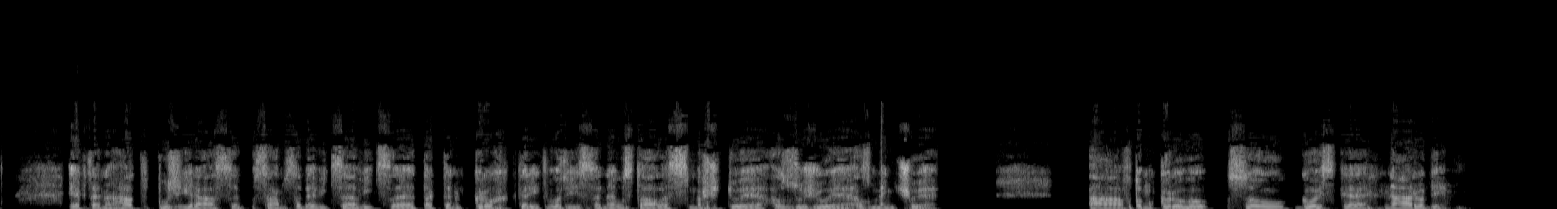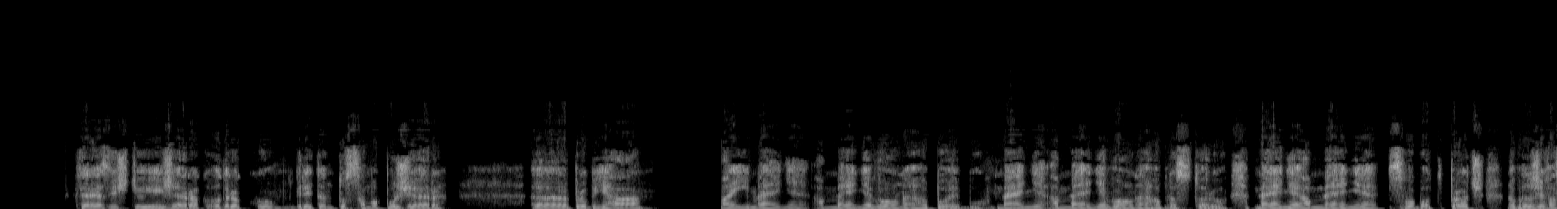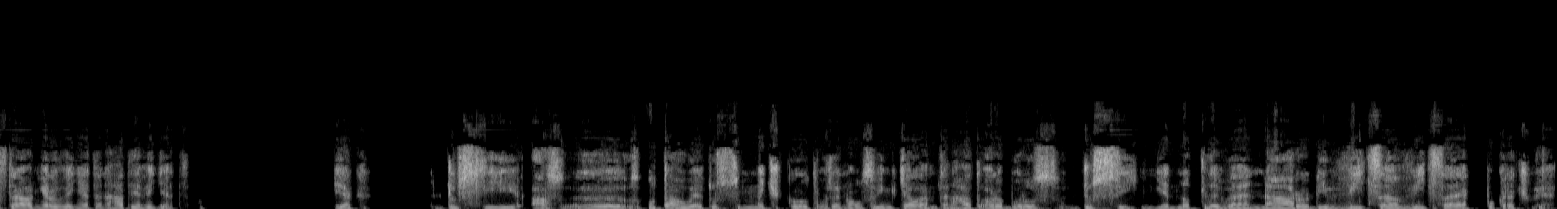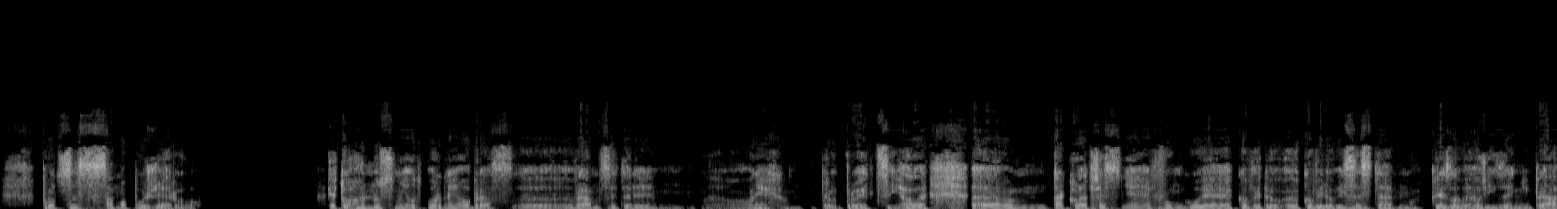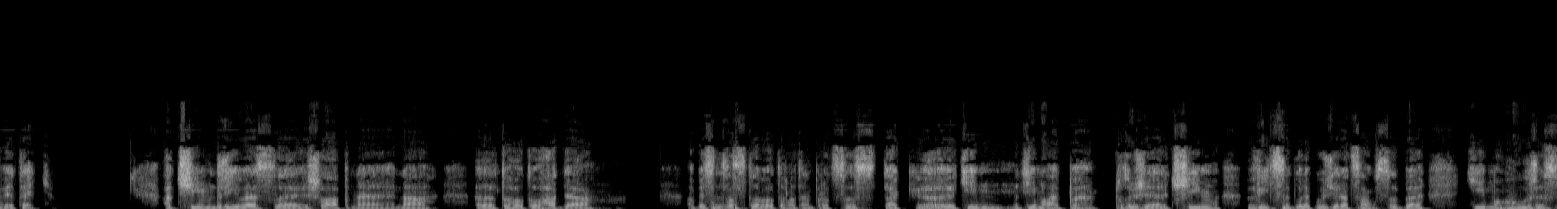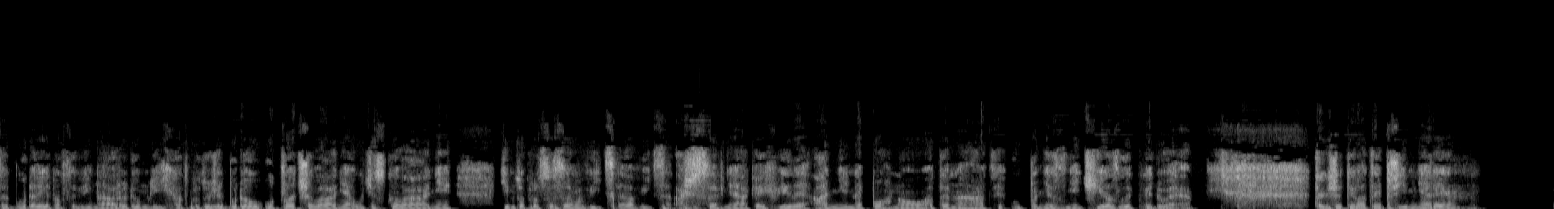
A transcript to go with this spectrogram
Jak ten had požírá se, sám sebe více a více, tak ten kruh, který tvoří, se neustále smršťuje a zužuje a zmenšuje. A v tom kruhu jsou gojské národy, které zjišťují, že rok od roku, kdy tento samopožer e, probíhá, mají méně a méně volného pohybu, méně a méně volného prostoru, méně a méně svobod. Proč? No protože v astrální rovině ten had je vidět. Jak dusí a uh, utahuje tu smyčku tvořenou svým tělem. Ten had Oroburus dusí jednotlivé národy více a více, jak pokračuje proces samopožeru. Je to hnusný odporný obraz uh, v rámci tedy uh, o něch pro, projekcí, ale um, takhle přesně funguje covido, covidový systém krizového řízení právě teď. A čím dříve se šlápne na eh, tohoto hada, aby se zastavil tenhle ten proces, tak eh, tím, tím lépe. Protože čím více bude požírat sám sebe, tím hůře se bude jednotlivým národům dýchat, protože budou utlačováni a utiskováni tímto procesem více a více, až se v nějaké chvíli ani nepohnou a ten had je úplně zničí a zlikviduje. Takže tyhle ty příměry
